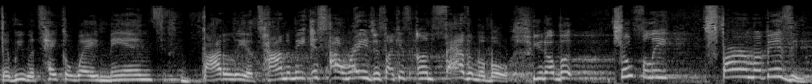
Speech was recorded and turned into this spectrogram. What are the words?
that we would take away men's bodily autonomy, it's outrageous, like it's unfathomable. You know, but truthfully, sperm are busy.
